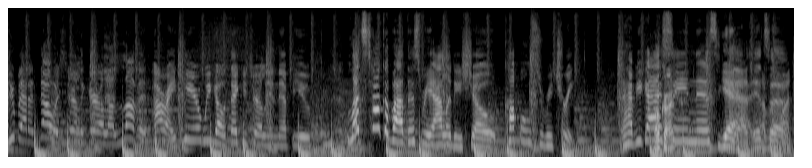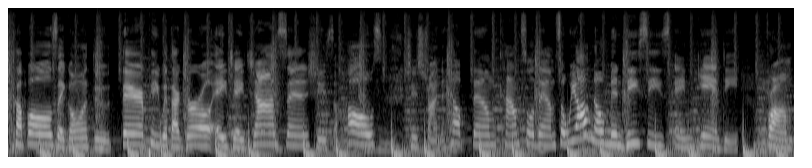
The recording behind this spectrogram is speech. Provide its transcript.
You better know it, Shirley girl. I love it. All right, here we go. Thank you, Shirley and nephew. Let's talk about this reality show, Couples Retreat. Now, have you guys Okay. seen this? Yeah, Yes, it's a couples. They're going through therapy with our girl AJ Johnson. She's the host. She's trying to help them, counsel them. So we all know Mendeecees and Yandy from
